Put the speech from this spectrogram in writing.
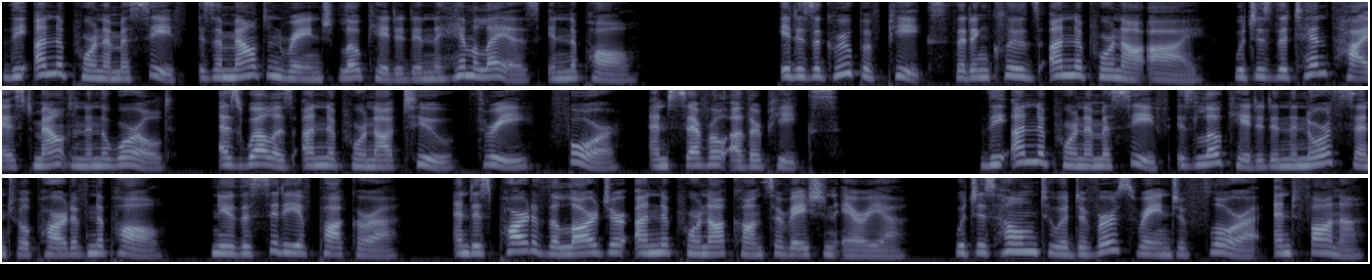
The Annapurna Massif is a mountain range located in the Himalayas in Nepal. It is a group of peaks that includes Annapurna I, which is the 10th highest mountain in the world, as well as Annapurna 2, 3, 4, and several other peaks. The Annapurna Massif is located in the north central part of Nepal, near the city of Pokhara, and is part of the larger Annapurna Conservation Area, which is home to a diverse range of flora and fauna.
